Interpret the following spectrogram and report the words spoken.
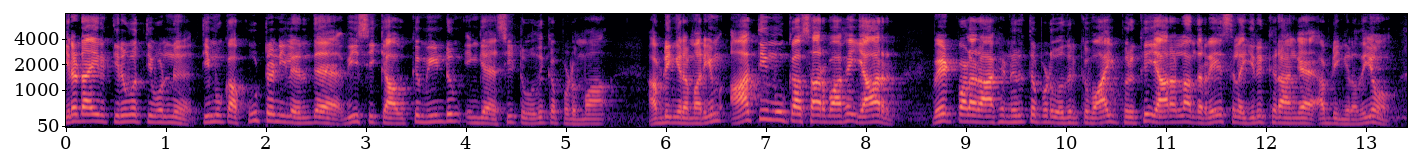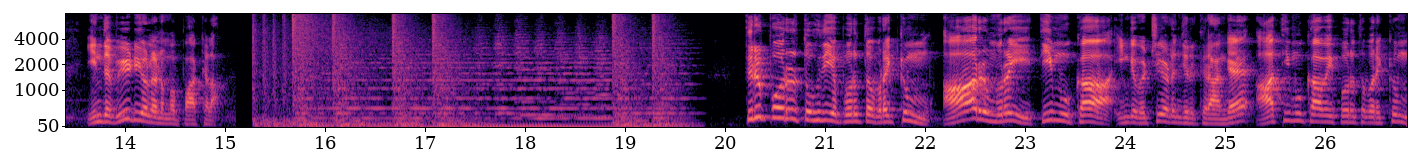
இரண்டாயிரத்தி இருபத்தி ஒன்று திமுக கூட்டணியில் இருந்த விசிகாவுக்கு மீண்டும் இங்கே சீட்டு ஒதுக்கப்படுமா அப்படிங்கிற மாதிரியும் அதிமுக சார்பாக யார் வேட்பாளராக நிறுத்தப்படுவதற்கு வாய்ப்பு இருக்கு? யாரெல்லாம் அந்த ரேஸில் இருக்கிறாங்க அப்படிங்கிறதையும் இந்த வீடியோவில் நம்ம பார்க்கலாம். திருப்போரூர் தொகுதியை பொறுத்த வரைக்கும் ஆறு முறை திமுக இங்கே வெற்றி அடைஞ்சிருக்கிறாங்க. அதிமுகவை பொறுத்த வரைக்கும்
